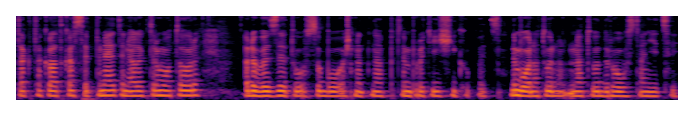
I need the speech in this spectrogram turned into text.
tak ta kladka sepne ten elektromotor a doveze tu osobu až na, na ten protější kopec, nebo na tu, na, na tu druhou stanici.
